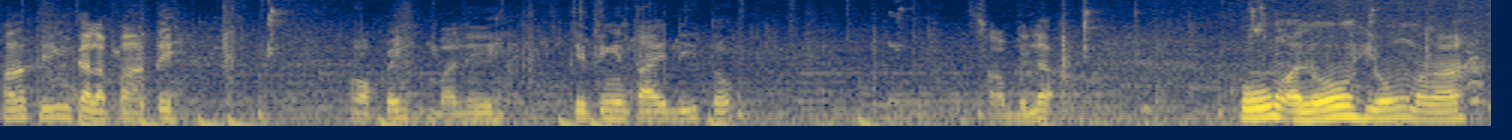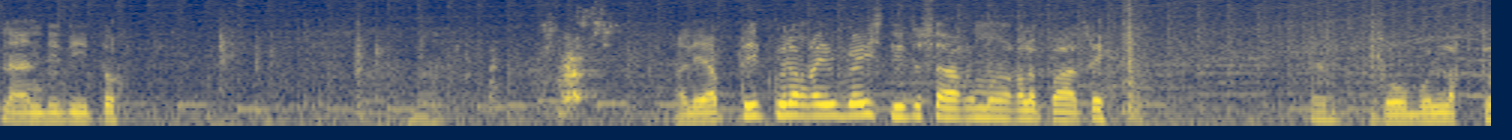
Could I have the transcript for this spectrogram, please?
ating kalapate. Okay, bali, titingin tayo dito. Sa kabila. Kung ano yung mga nandi dito. Ali, update ko lang kayo guys dito sa aking mga kalapate. Ayan, double lock to.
